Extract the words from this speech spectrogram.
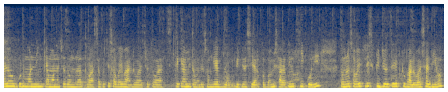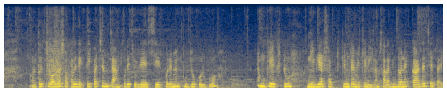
হ্যালো গুড মর্নিং কেমন আছো তোমরা? তো আশা করছি সবাই ভালো আছো। তো আজ থেকে আমি তোমাদের সঙ্গে ব্লগ ভিডিও শেয়ার করব। আমি সারাদিন কি করি? তোমরা সবাই প্লিজ ভিডিওতে একটু ভালোবাসা দিও। তো চলো, সকালে দেখতেই পাচ্ছ আমি চান করে চলে এসেছি। এরপরে আমি পুজো করব। মুখে একটু নিভিয়া সফট ক্রিমটা মেখে নিলাম। সারাদিন তো অনেক কাজ আছে, তাই।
